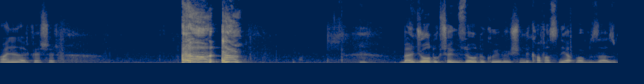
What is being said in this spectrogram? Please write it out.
Aynen arkadaşlar. Bence oldukça güzel oldu kuyruğu. Şimdi kafasını yapmamız lazım.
